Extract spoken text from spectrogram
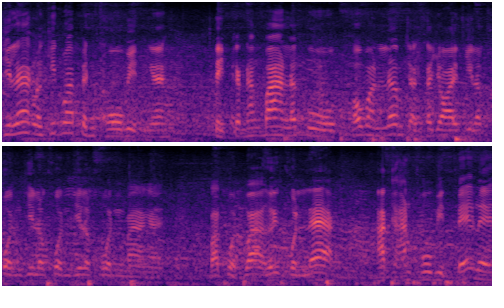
ทีแรกเราคิดว่าเป็นโควิดไงติดกันทั้งบ้านแล้วกู เพราะมันเริ่มจะทยอยทีละคนทีละคนทีละคนมาไง ปรากฏว่าเฮ้ยคนแรก อาการโควิดเป๊ะเลย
